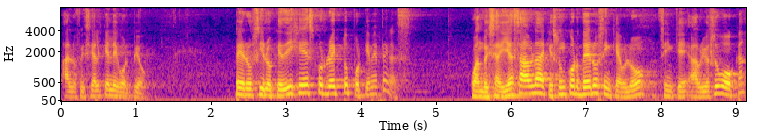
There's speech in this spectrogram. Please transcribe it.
al oficial que le golpeó. Pero si lo que dije es correcto, ¿por qué me pegas? Cuando Isaías habla de que es un cordero sin que habló, sin que abrió su boca,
